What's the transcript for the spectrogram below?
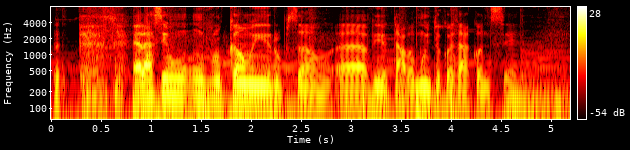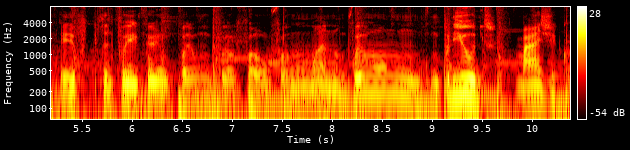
era assim um, um vulcão em erupção. Ah, havia- Estava muita coisa a acontecer. E, portanto, foi, foi, um- foi, um, foi, foi, foi um ano, foi um, um período mágico,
